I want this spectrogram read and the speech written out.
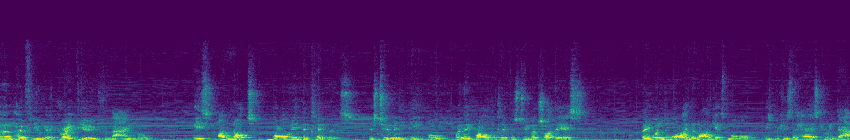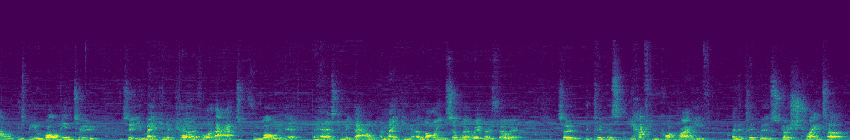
um, hopefully you'll get a great view from that angle, is I'm not rolling the clippers. There's too many people, when they roll the clippers too much like this, they wonder why the line gets more, is because the hair's coming down, it's being rolled into, so you're making a curve like that from rolling it, the hair's coming down and making a line somewhere where it goes through it. So the clippers, you have to be quite brave, and the clippers go straight up,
